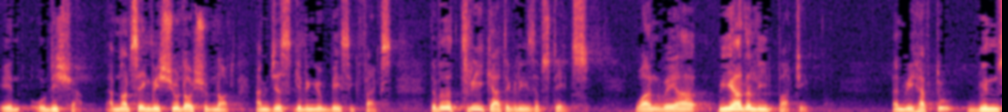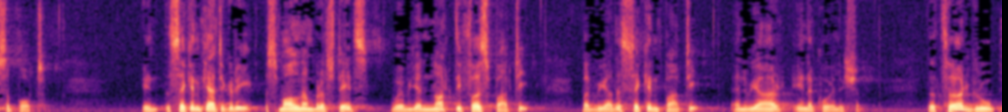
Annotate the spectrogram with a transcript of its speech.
in Odisha. I'm not saying we should or should not. I'm just giving you basic facts. There were the three categories of states. One, we are, we are the lead party, and we have to win support. In the second category, a small number of states where we are not the first party, but we are the second party and we are in a coalition. The third group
